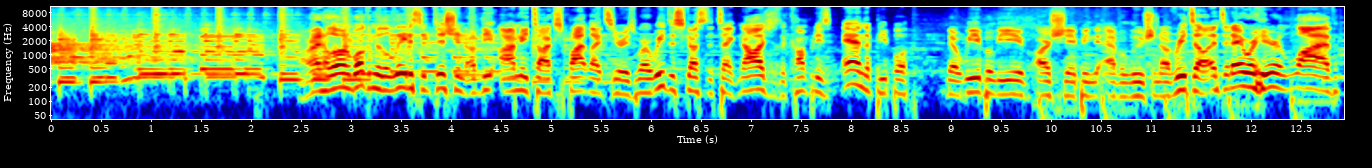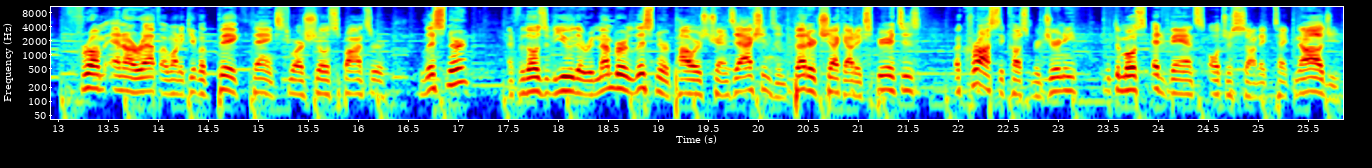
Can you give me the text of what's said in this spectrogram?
All right, hello, and welcome to the latest edition of the OmniTalk Spotlight Series, where we discuss the technologies, the companies, and the people that we believe are shaping the evolution of retail. And today we're here live from NRF. I want to give a big thanks to our show sponsor, LISNR. And for those of you that remember, LISNR powers transactions and better checkout experiences across the customer journey with the most advanced ultrasonic technology.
